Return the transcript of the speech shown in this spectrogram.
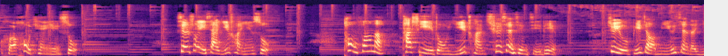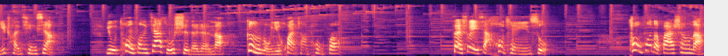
和后天因素。先说一下遗传因素，痛风呢，它是一种遗传缺陷性疾病，具有比较明显的遗传倾向，有痛风家族史的人呢，更容易患上痛风。再说一下后天因素，痛风的发生呢，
